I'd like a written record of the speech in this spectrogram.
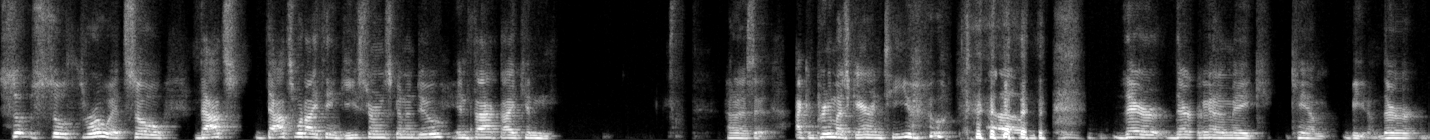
so so throw it. So that's that's what i think eastern's going to do. In fact i can how do I say it? I can pretty much guarantee you um, they're they're gonna make Cam beat them. They're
